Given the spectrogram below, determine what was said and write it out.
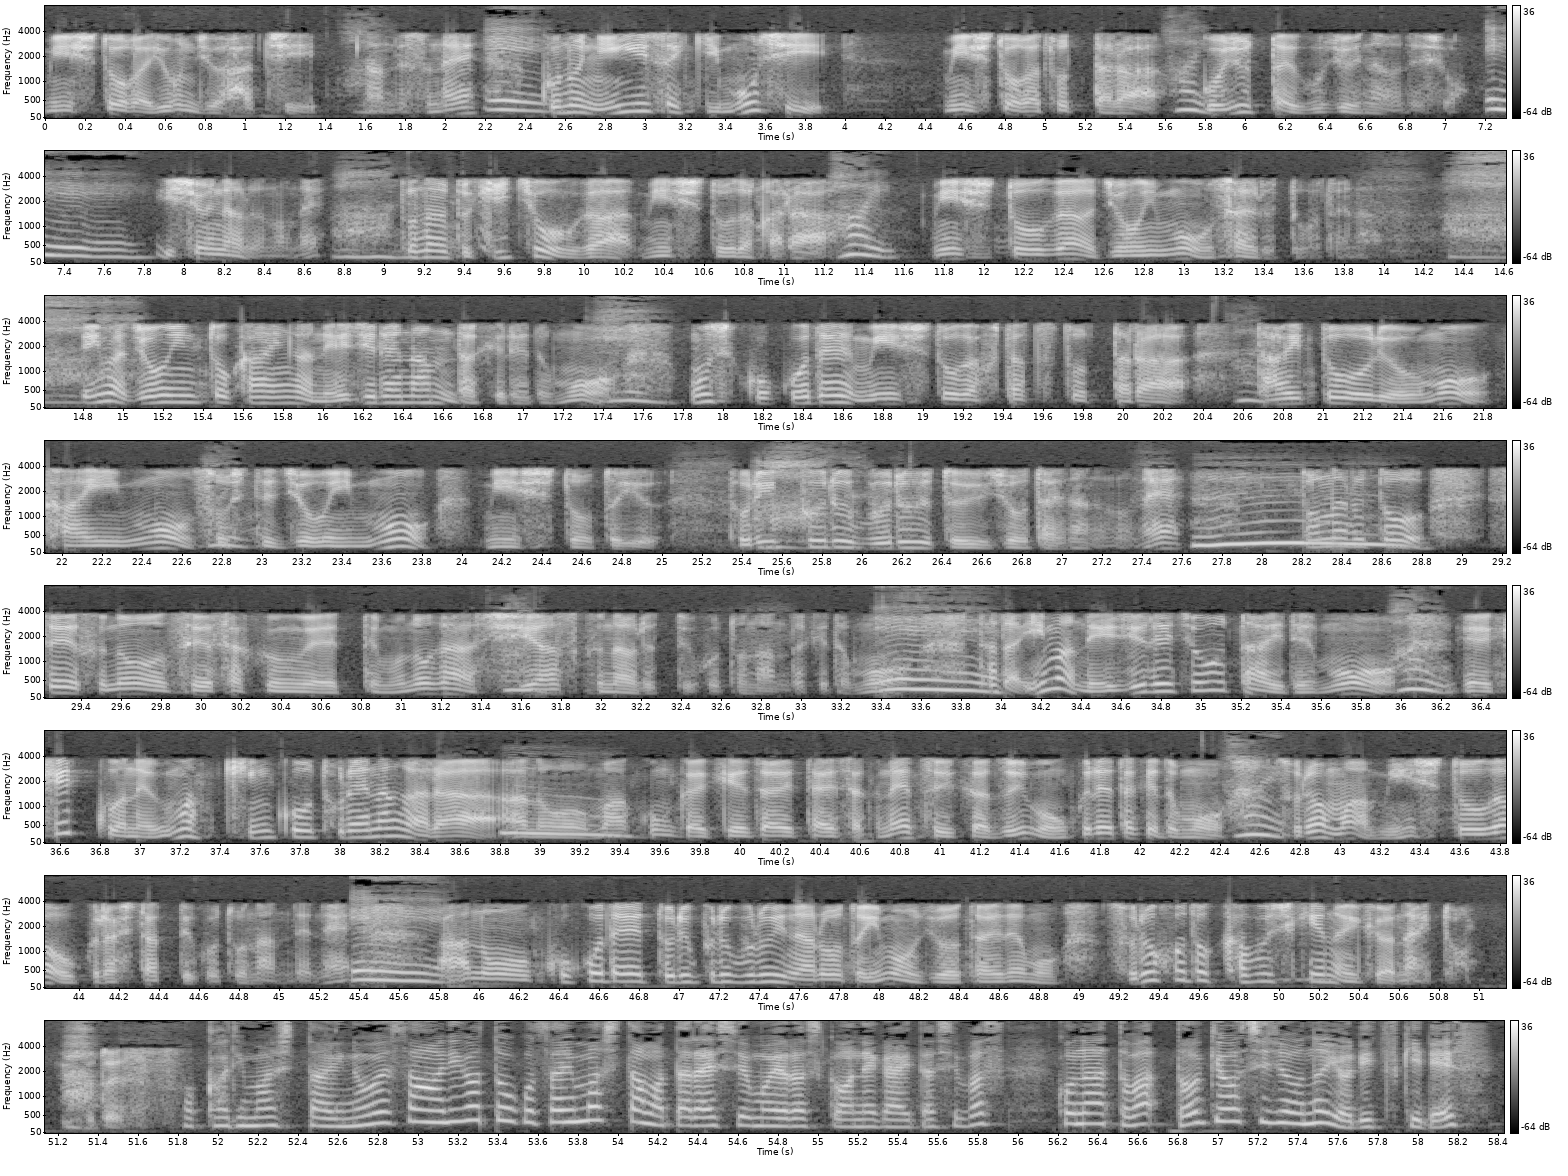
民主党が48なんですね。はい。えー、この2議席、もし、民主党が取ったら、50対50になるでしょ、はい、一緒になるのね。となると、議長が民主党だから、はい、民主党が上院も抑えるってことになる。で今、上院と下院がねじれなんだけれども、もしここで民主党が2つ取ったら、大統領も下院も、そして上院も民主党という、トリプルブルーという状態なのね。となると、政府の政策運営ってものがしやすくなるっていうことなんだけども、ただ今ねじれ状態でも、えー、結構ね、うまく均衡を取れながら、あの、まあ、今回経済対策ね、追加ずいぶん遅れたけども、それはまあ民主党が遅らしたっていうことなんでね、あの、ここでトリプルブルーになろうと今の状態でも、それほど株式への影響はないと。わかりました。井上さんありがとうございました。また来週もよろしくお願いいたします。この後は東京市場の寄り付きです。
